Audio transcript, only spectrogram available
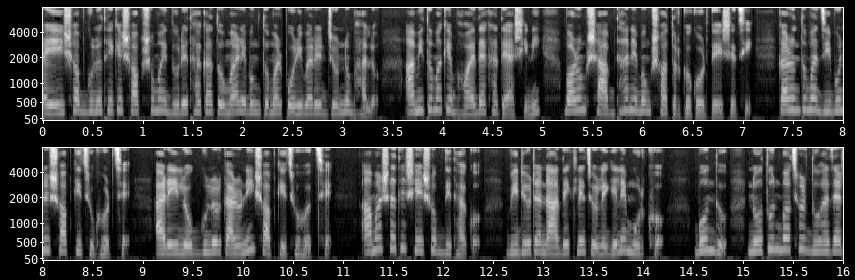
তাই এই সবগুলো থেকে সবসময় দূরে থাকা তোমার এবং তোমার পরিবারের জন্য ভালো। আমি তোমাকে ভয় দেখাতে আসিনি, বরং সাবধান এবং সতর্ক করতে এসেছি, কারণ তোমার জীবনে সবকিছু ঘটছে, আর এই লোকগুলোর কারণেই সবকিছু হচ্ছে। আমার সাথে শেষ অবধি থাকো, ভিডিওটা না দেখলে চলে গেলে মূর্খ। বন্ধু, নতুন বছর দু হাজার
